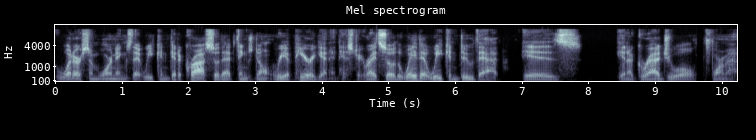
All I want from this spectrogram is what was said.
what are some warnings that we can get across so that things don't reappear again in history, right? So the way that we can do that is in a gradual format.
